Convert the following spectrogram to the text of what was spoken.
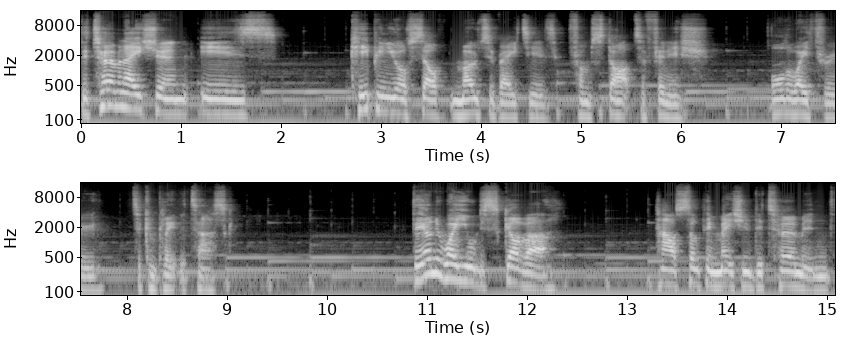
Determination is keeping yourself motivated from start to finish, all the way through to complete the task. The only way you'll discover how something makes you determined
